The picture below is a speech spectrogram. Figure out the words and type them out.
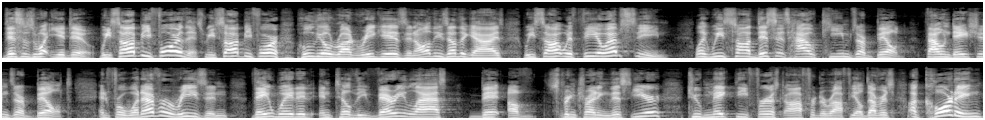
this is what you do. We saw it before this. We saw it before Julio Rodriguez and all these other guys. We saw it with Theo Epstein. Like we saw this is how teams are built. Foundations are built. And for whatever reason, they waited until the very last bit of spring training this year to make the first offer to Rafael Devers, according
